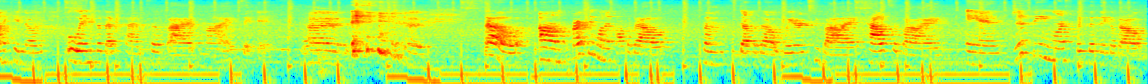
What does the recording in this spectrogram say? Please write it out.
I can know when's the best time to buy my tickets. Yes. yes. So, um, first we want to talk about some stuff about where to buy, how to buy, and just being more specific about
